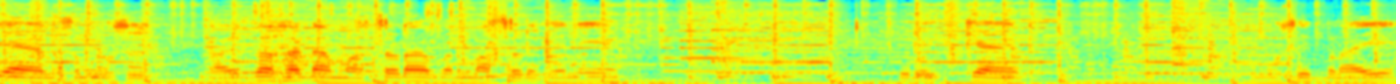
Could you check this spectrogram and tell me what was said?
ਘੈਂਟ ਸਮੋਸੇ। ਲੱਗਦਾ ਸਾਡਾ ਮਾਸੜ ਪਰ ਮਾਸੜ ਕਹਿੰਦੇ ਆ। ਪੂਰੇ ਘੈਂਟ ਸਮੋਸੇ ਬਣਾਏ।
